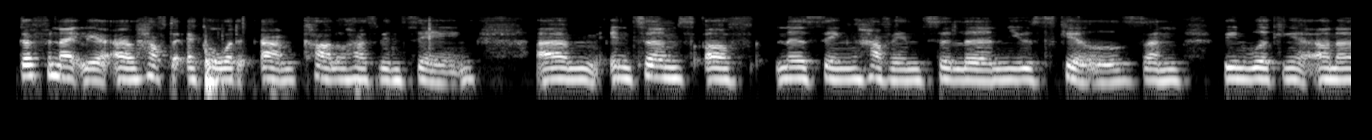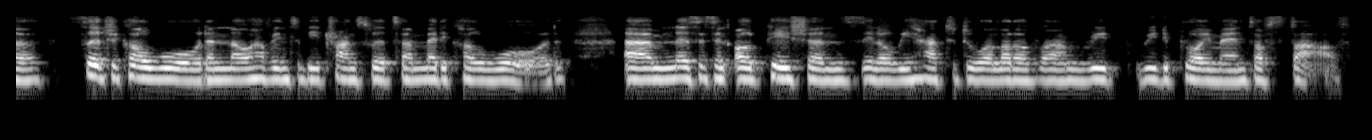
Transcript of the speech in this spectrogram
definitely. I'll have to echo what um, Carlo has been saying. Um, in terms of nursing having to learn new skills and been working on a surgical ward and now having to be transferred to a medical ward. Um, nurses and outpatients, you know, we had to do a lot of um, re- redeployment of staff,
